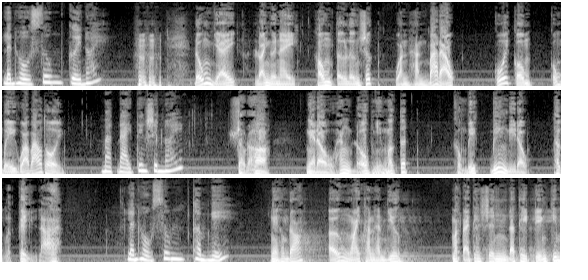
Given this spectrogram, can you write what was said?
Lệnh hồ sung cười nói. Đúng vậy Loại người này không tự lượng sức Hoành hành bá đạo. Cuối cùng cũng bị quả báo thôi. Mạc Đại Tiên Sinh nói. Sau đó Nghe đầu hắn đột nhiên mất tích. Không biết biến đi đâu Thật là kỳ lạ. Lệnh hồ sung thầm nghĩ. Ngày hôm đó ở ngoại thành Hành Dương. Mặt đại tiên sinh đã thi triển kiếm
